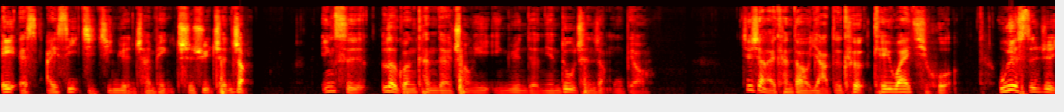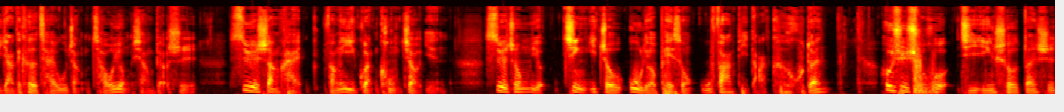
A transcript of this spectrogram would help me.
ASIC 及晶圆产品持续成长，因此乐观看待创意营运的年度成长目标。接下来看到亚德克 KY 期货。五月四日，亚德克财务长曹永祥表示，四月上海防疫管控较严，四月中有近一周物流配送无法抵达客户端，后续出货及营收端是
